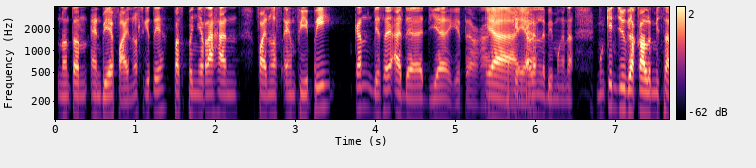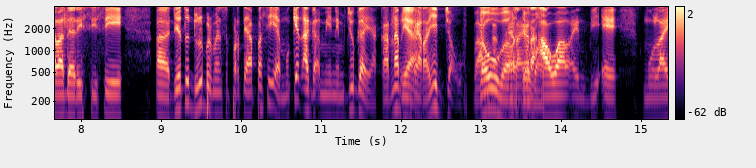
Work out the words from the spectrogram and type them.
nonton NBA Finals gitu ya, pas penyerahan Finals MVP kan biasanya ada dia gitu kan. Ya, Mungkin ya. kalian lebih mengenal. Mungkin juga kalau misalnya dari sisi eh, dia tuh dulu bermain seperti apa sih ya? Mungkin agak minim juga ya karena Ya. eranya jauh banget. Jauh banget, Era-era jauh banget. awal NBA mulai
